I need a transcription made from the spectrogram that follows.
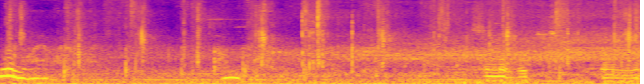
Тут немає. Там Це, мабуть, е,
